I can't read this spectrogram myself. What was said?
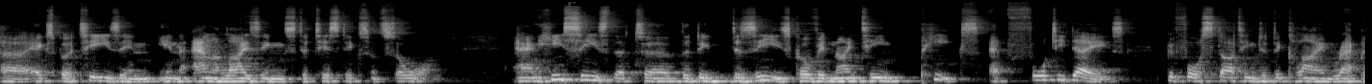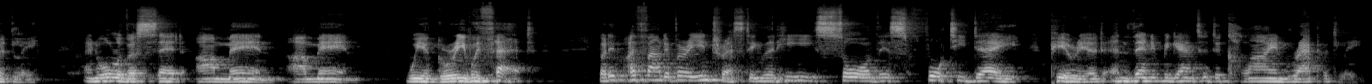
uh, expertise in, in analyzing statistics and so on. And he sees that uh, the d- disease, COVID 19, peaks at 40 days before starting to decline rapidly. And all of us said, Amen, Amen. We agree with that. But it, I found it very interesting that he saw this 40 day period, and then it began to decline rapidly.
